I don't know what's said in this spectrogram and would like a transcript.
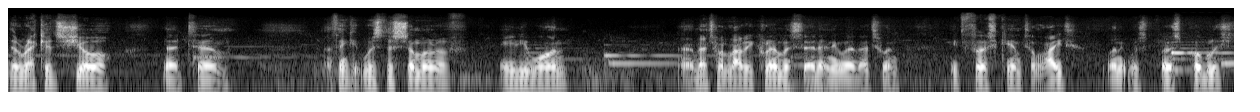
the records show that um, I think it was the summer of 81. Uh, that's what Larry Kramer said anyway. That's when it first came to light, when it was first published.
